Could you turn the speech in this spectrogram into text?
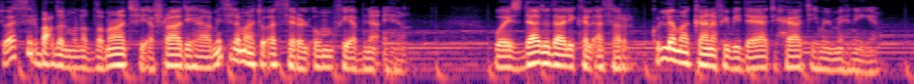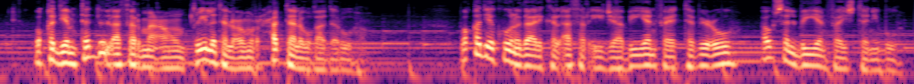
تؤثر بعض المنظمات في أفرادها مثل ما تؤثر الأم في أبنائها ويزداد ذلك الأثر كلما كان في بدايات حياتهم المهنية وقد يمتد الأثر معهم طيلة العمر حتى لو غادروها. وقد يكون ذلك الأثر إيجابيا فيتبعوه أو سلبيا فيجتنبوه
